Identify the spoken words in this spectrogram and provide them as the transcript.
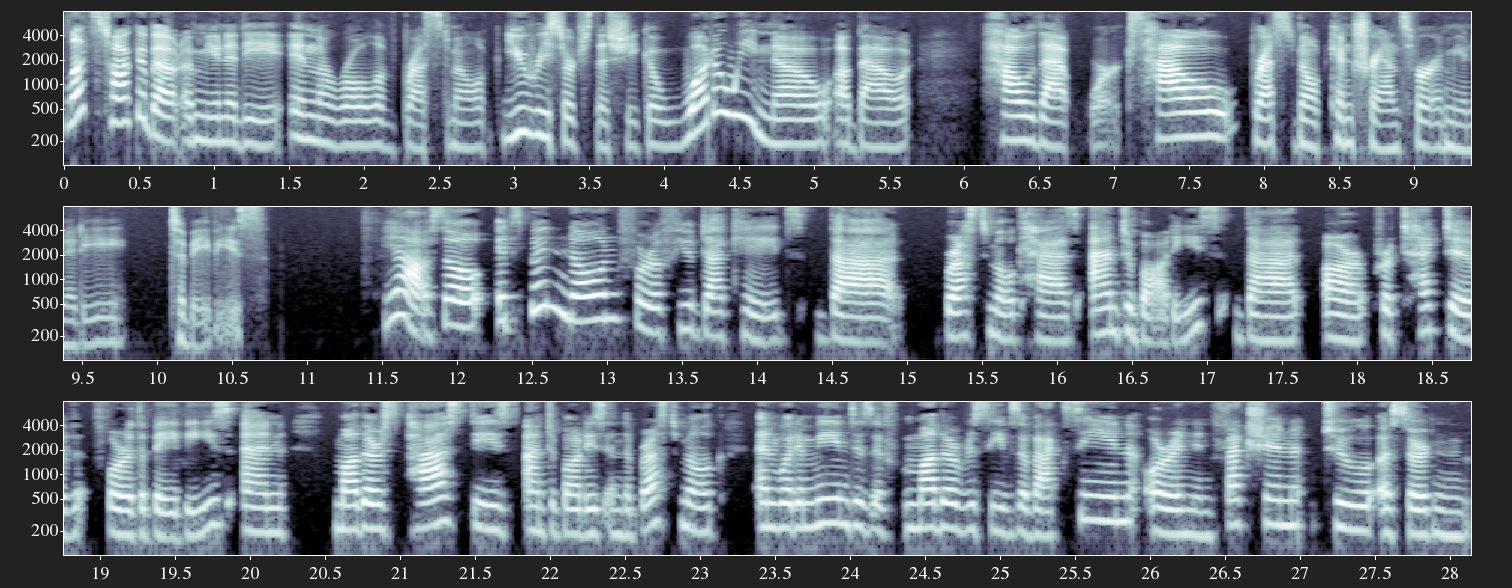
Let's talk about immunity in the role of breast milk. You researched this, Shika. What do we know about how that works? How breast milk can transfer immunity to babies? Yeah, so it's been known for a few decades that breast milk has antibodies that are protective for the babies and mothers pass these antibodies in the breast milk and what it means is if mother receives a vaccine or an infection to a certain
